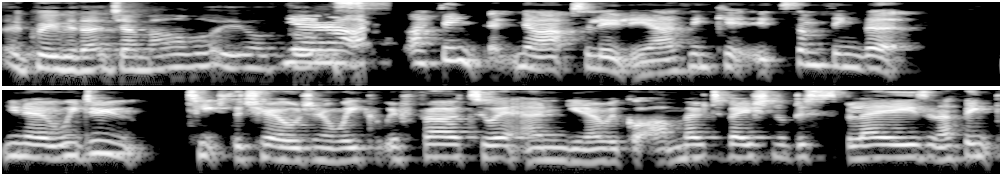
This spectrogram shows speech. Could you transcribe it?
agree with that, Gemma. What are your thoughts? Yeah, I, I think, no, absolutely. I think it, it's something that, you know, we do teach the children and we refer to it and, you know, we've got our motivational displays. And I think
